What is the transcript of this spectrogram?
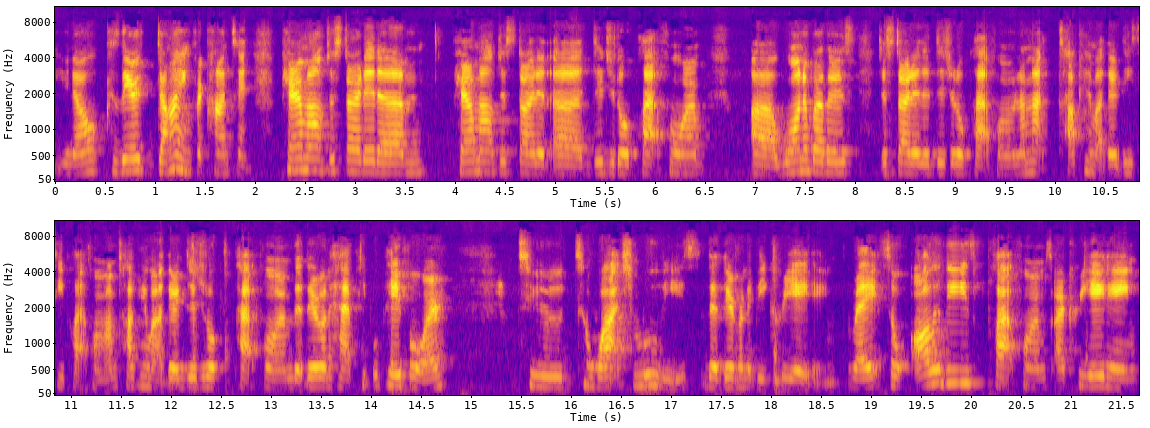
you know, because they're dying for content. Paramount just started um Paramount just started a digital platform. Uh, Warner Brothers just started a digital platform, and I'm not talking about their DC platform. I'm talking about their digital platform that they're going to have people pay for to to watch movies that they're going to be creating, right? So all of these platforms are creating,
